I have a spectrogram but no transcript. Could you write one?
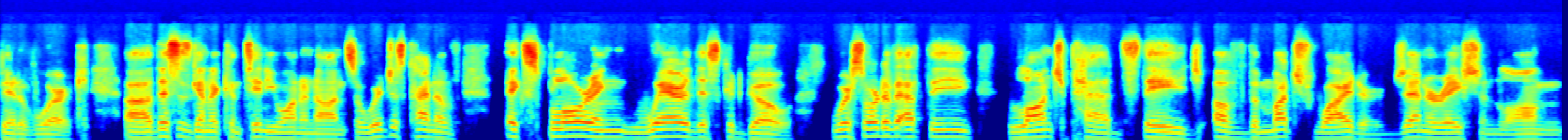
bit of work. Uh, this is going to continue on and on. So we're just kind of exploring where this could go. We're sort of at the launchpad stage of the much wider generation long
